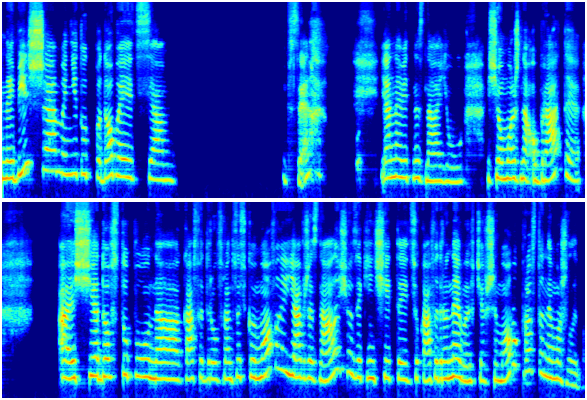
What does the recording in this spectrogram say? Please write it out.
Найбільше мені тут подобається все. Я навіть не знаю, що можна обрати. Ще до вступу на кафедру французької мови я вже знала, що закінчити цю кафедру, не вивчивши мову, просто неможливо.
